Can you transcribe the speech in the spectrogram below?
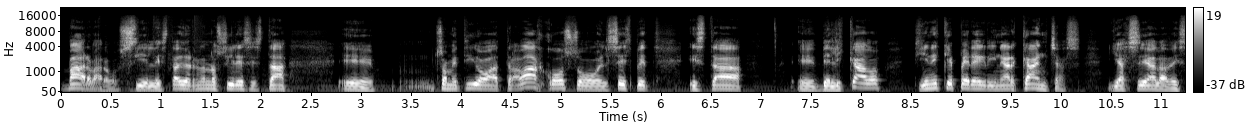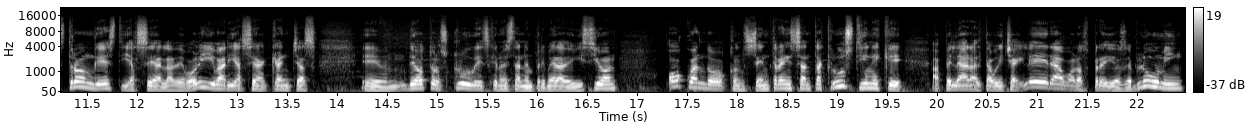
bárbaro. Si el estadio Hernando Siles está eh, sometido a trabajos o el césped está eh, delicado, tiene que peregrinar canchas, ya sea la de Strongest, ya sea la de Bolívar, ya sea canchas de otros clubes que no están en primera división, o cuando concentra en Santa Cruz tiene que apelar al Tawicha Aguilera o a los predios de Blooming.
